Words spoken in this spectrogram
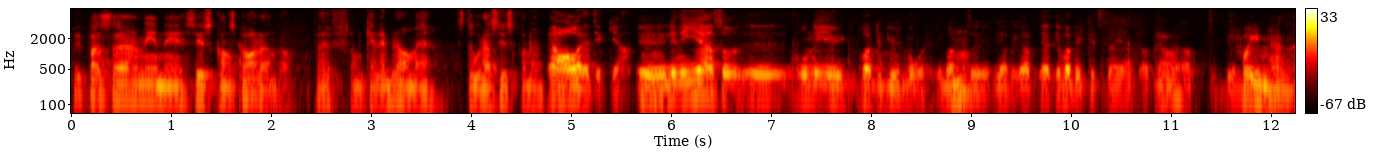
Hur passar han in i syskonskaran då? Hur funkar det bra med stora syskonen? Ja, det tycker jag. Uh, Linnea, alltså, eh, hon är ju varit i gudmor. I att, Mm. eh, jag, jag, jag, det var viktigt för mig att, att, Ja. att bilda- Få in henne.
